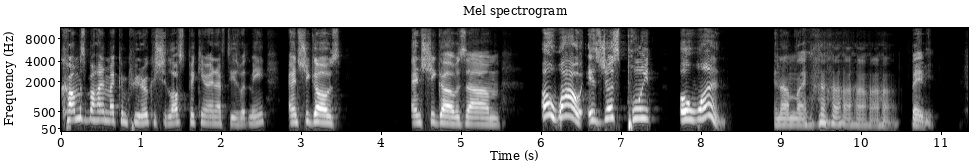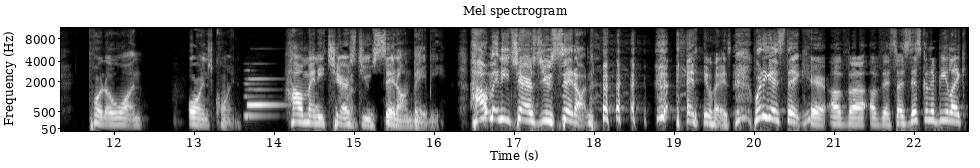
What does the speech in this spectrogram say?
Comes behind my computer because she loves picking her NFTs with me. And she goes, and she goes, um, oh wow, it's just 0.01. And I'm like, baby, 0.01 orange coin. How many chairs do you sit on, baby? How many chairs do you sit on? Anyways, what do you guys think here of uh, of this? So is this going to be like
